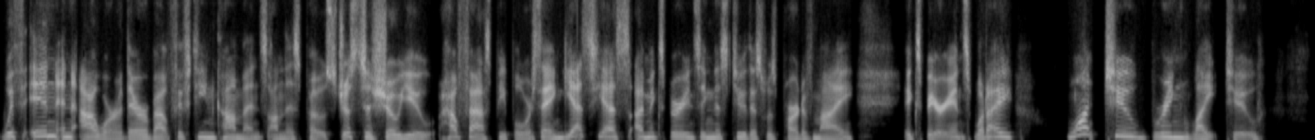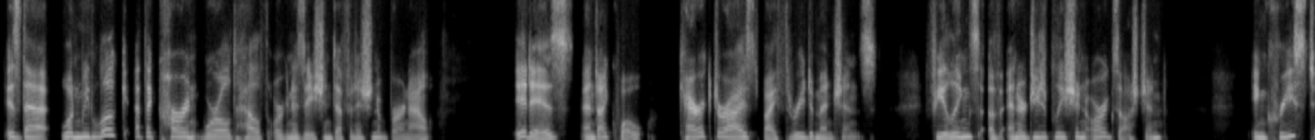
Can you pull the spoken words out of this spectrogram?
Within an hour, there were about 15 comments on this post just to show you how fast people were saying, Yes, yes, I'm experiencing this too. This was part of my experience. What I want to bring light to is that when we look at the current World Health Organization definition of burnout, it is, and I quote, characterized by three dimensions feelings of energy depletion or exhaustion, increased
